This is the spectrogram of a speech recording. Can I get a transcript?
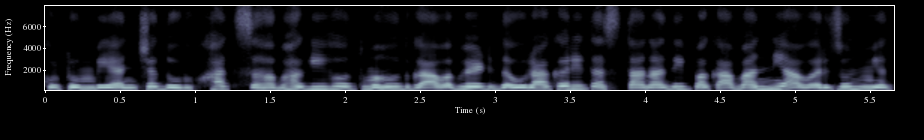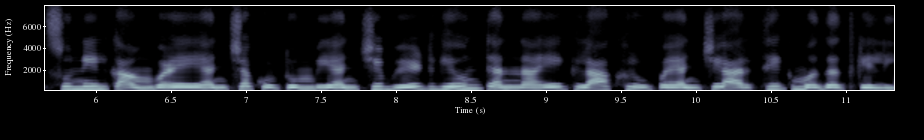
कुटुंबियांच्या दुःखात सहभागी होत महूद गावभेट दौरा करीत असताना दीपक आबांनी आवर्जून मयत सुनील कांबळे यांच्या कुटुंबियांची भेट घेऊन त्यांना एक लाख रुपयांची आर्थिक मदत केली.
